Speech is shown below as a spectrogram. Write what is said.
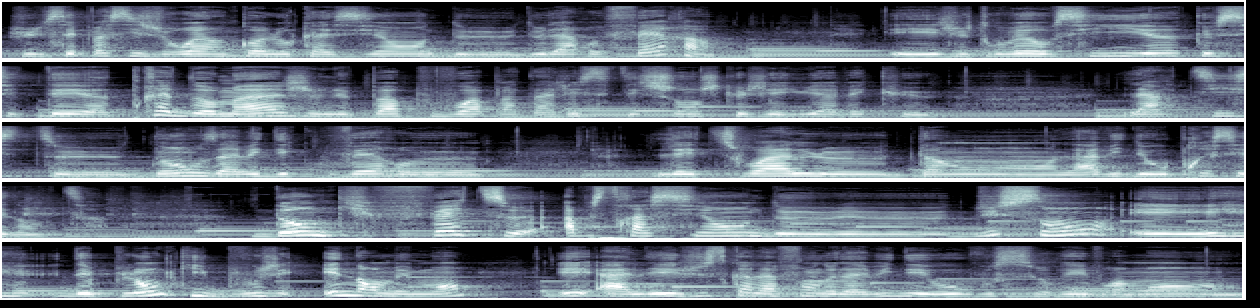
je ne sais pas si j'aurai encore l'occasion de, la refaire. Et je trouvais aussi que c'était très dommage de ne pas pouvoir partager cet échange que j'ai eu avec l'artiste dont vous avez découvert l'étoile dans la vidéo précédente. Donc faites abstraction du son et des plans qui bougent énormément et allez jusqu'à la fin de la vidéo, vous serez vraiment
